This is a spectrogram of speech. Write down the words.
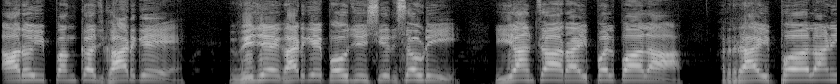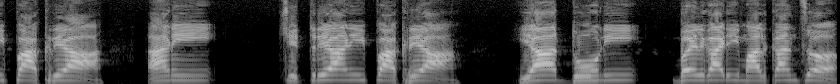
आरोई पंकज घाडगे विजय घाडगे फौजी शिरसवडी यांचा रायफल पाला. रायफल आणि पाखऱ्या आणि चित्र्या आणि पाखऱ्या या दोन्ही बैलगाडी मालकांचं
